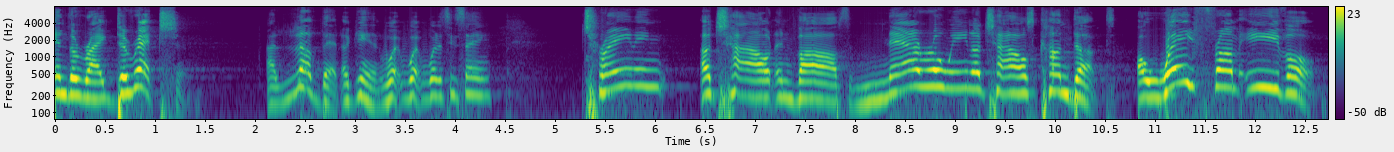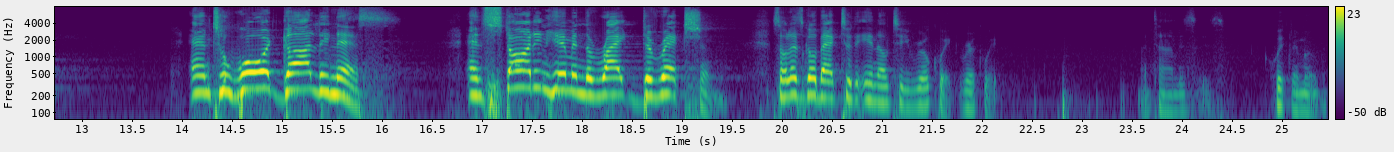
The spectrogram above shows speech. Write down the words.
in the right direction. I love that. Again, what, what, what is he saying? Training a child involves narrowing a child's conduct away from evil and toward godliness and starting him in the right direction. So let's go back to the NLT real quick, real quick. My time is, is quickly moving.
